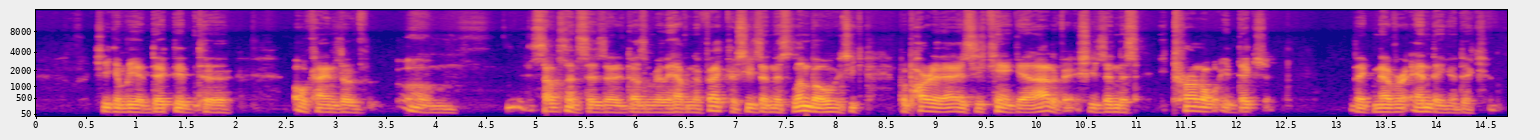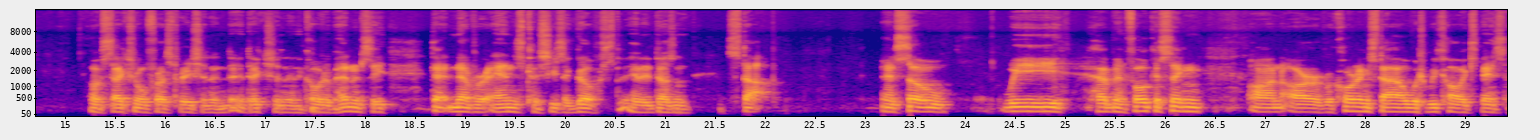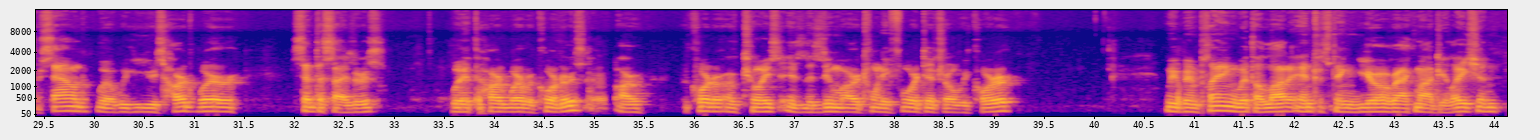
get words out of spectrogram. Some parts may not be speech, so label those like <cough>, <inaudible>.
She can be addicted to all kinds of um, substances that it doesn't really have an effect because she's in this limbo she but part of that is she can't get out of it. She's in this eternal addiction, like never ending addiction of sexual frustration and addiction and codependency that never ends because she's a ghost and it doesn't stop. And so we have been focusing on our recording style, which we call expansive sound, where we use hardware synthesizers with hardware recorders. Our recorder of choice is the Zoom R24 digital recorder. We've been playing with a lot of interesting Euro rack modulation.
